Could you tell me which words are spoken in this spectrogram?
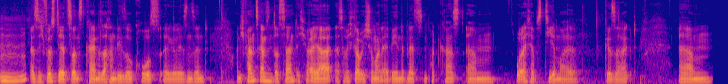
Mhm. Also ich wüsste jetzt sonst keine Sachen, die so groß äh, gewesen sind. Und ich fand es ganz interessant. Ich höre ja, das habe ich glaube ich schon mal erwähnt im letzten Podcast, ähm, oder ich habe es dir mal gesagt. Ähm,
